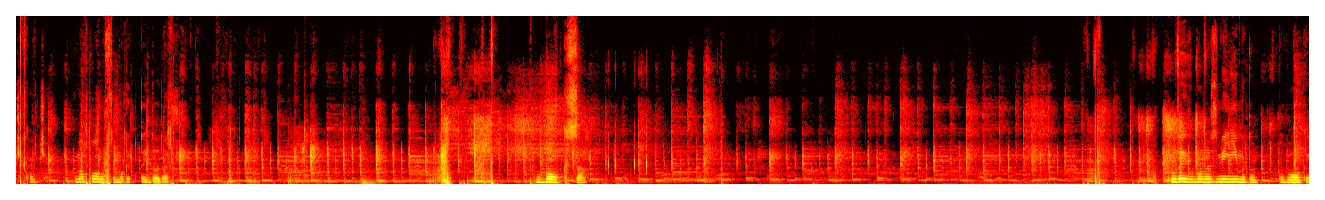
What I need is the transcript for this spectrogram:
Czekajcie. Mam pomysł, co mogę tutaj dodać. Boksa. Tutaj może zmienimy tą podłogę.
